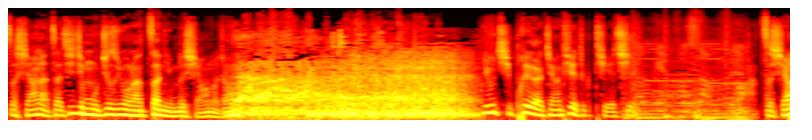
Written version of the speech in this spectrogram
这行了，这期节目就是用来砸你们的行的，真的。尤其配合今天这个天气啊，执行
